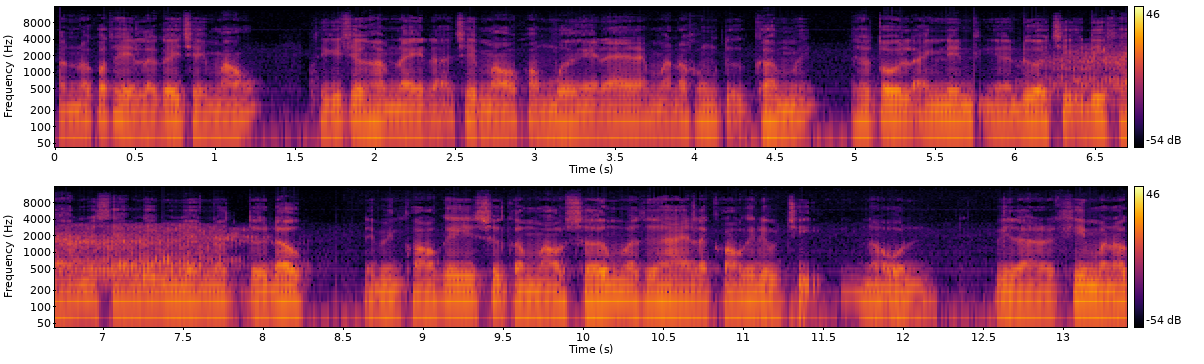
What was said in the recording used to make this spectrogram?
Nó có thể là gây chảy máu. Thì cái trường hợp này đã chảy máu khoảng 10 ngày nay mà nó không tự cầm ấy, theo tôi là anh nên ờ, đưa chị đi khám để xem cái nguyên nhân nó từ đâu, để mình có cái sự cầm máu sớm. Và thứ hai là có cái điều trị nó ổn. Vì là khi mà nó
